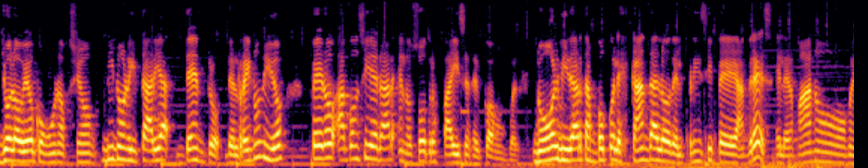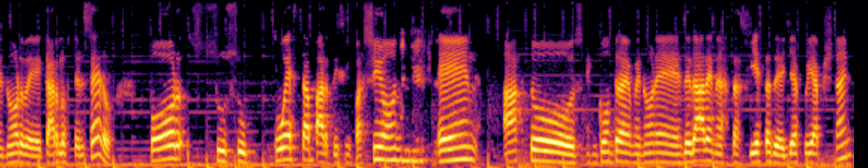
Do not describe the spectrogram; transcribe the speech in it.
yo lo veo como una opción minoritaria dentro del Reino Unido pero a considerar en los otros países del Commonwealth. No olvidar tampoco el escándalo del príncipe Andrés, el hermano menor de Carlos III, por su supuesta participación en actos en contra de menores de edad en estas fiestas de Jeffrey Epstein.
